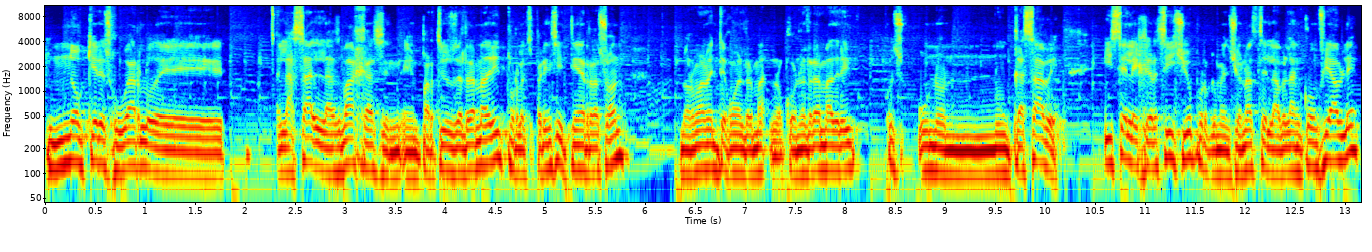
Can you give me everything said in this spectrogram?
no quieres jugar lo de las, las bajas en, partidos del Real Madrid por la experiencia y tiene razón. Normalmente con el, con el Real Madrid, pues uno nunca sabe. Hice el ejercicio porque mencionaste la blanca confiable.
